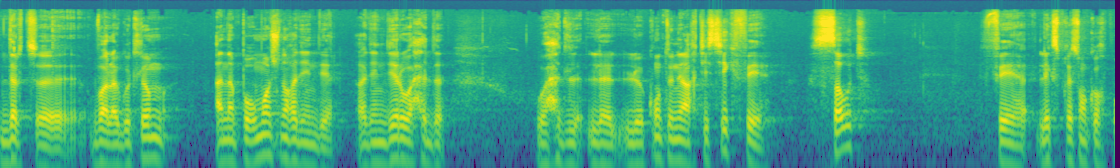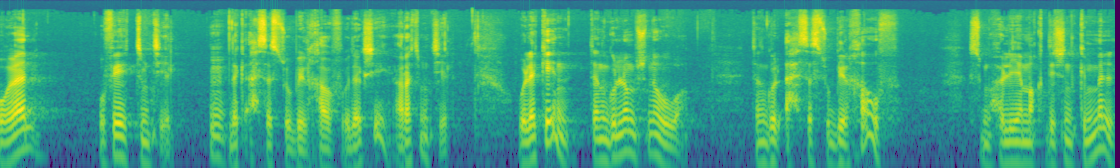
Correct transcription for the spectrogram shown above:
درت آه، voilà قلت لهم أنا pour moi شنو غادي ندير؟ غادي ندير واحد واحد le contenu artistique فيه الصوت فيه l'expression corporelle وفيه التمثيل. داك احسست بالخوف وداك الشيء راه تمثيل. ولكن تنقول لهم شنو هو؟ تنقول احسست بالخوف. سمحوا لي ما قديتش نكمل.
